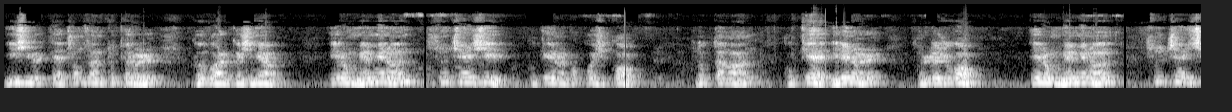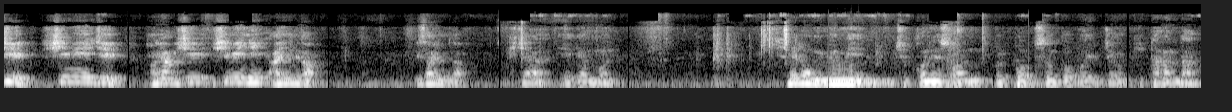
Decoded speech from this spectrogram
21대 총선 투표를 거부할 것이며 해룡 면민은 순천시 국회의원을 뽑고 싶고 부독당한 국회 일인을 돌려주고 해룡 면민은 순천시 시민이지 광양시 시민이 아닙니다. 이상입니다. 기자 회견문 세종묘민 주권에선 불법 선거구 획정을 비판한다.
